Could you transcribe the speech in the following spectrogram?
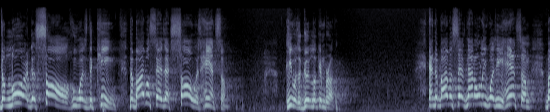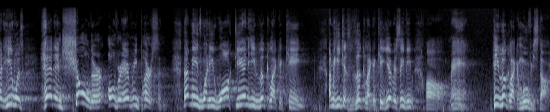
The Lord, the Saul, who was the king, the Bible says that Saul was handsome. He was a good looking brother. And the Bible says not only was he handsome, but he was head and shoulder over every person. That means when he walked in, he looked like a king. I mean, he just looked like a king. You ever see people? Oh, man. He looked like a movie star,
